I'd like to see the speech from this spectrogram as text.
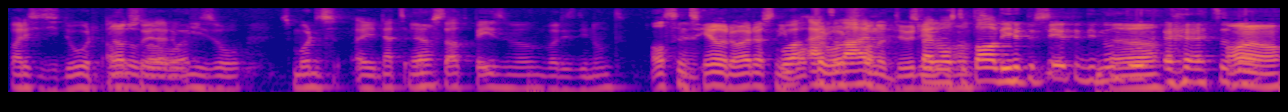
waar is Isidore? Anders zou je daar ook waar. niet zo... S morgens, als je net Ja. opstaat, pezen wel, waar is die hond? Al sinds heel raar als niet wakker echt wordt van de deur. Sven was totaal niet geïnteresseerd in die hond Ja. ook. Oh.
